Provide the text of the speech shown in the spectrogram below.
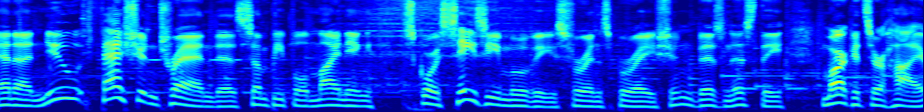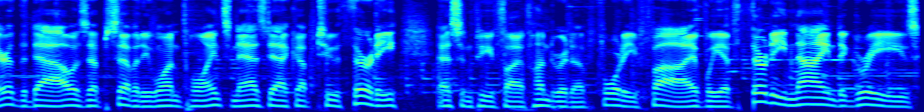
and a new fashion trend as some people mining Scorsese movies for inspiration. Business, the markets are higher. The Dow is up 71 points, Nasdaq up 230, S&P 500 up 45. We have 39 degrees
